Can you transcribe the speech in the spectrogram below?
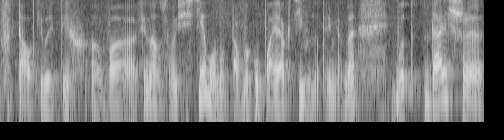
вталкивает их в финансовую систему, ну, там, выкупая активы, например, да, вот дальше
